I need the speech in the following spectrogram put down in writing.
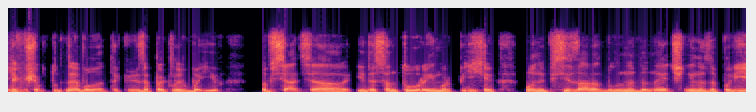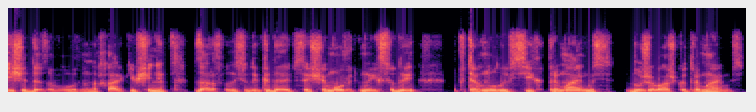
Якщо б тут не було таких запеклих боїв, то вся ця і десантура, і морпіхи, вони всі зараз були на Донеччині, на Запоріжжі, де завгодно, на Харківщині. Зараз вони сюди кидають все, що можуть. Ми їх сюди втягнули всіх. Тримаємось дуже важко, тримаємось.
